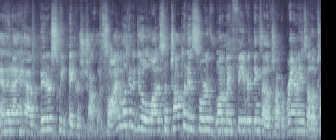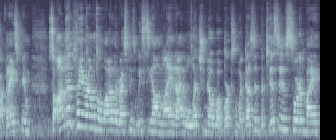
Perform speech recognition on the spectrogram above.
and then I have bittersweet baker's chocolate. So I'm looking to do a lot of stuff. Chocolate is sort of one of my favorite things. I love chocolate brownies, I love chocolate ice cream. So I'm gonna play around with a lot of the recipes we see online and I will let you know what works and what doesn't, but this is sort of my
